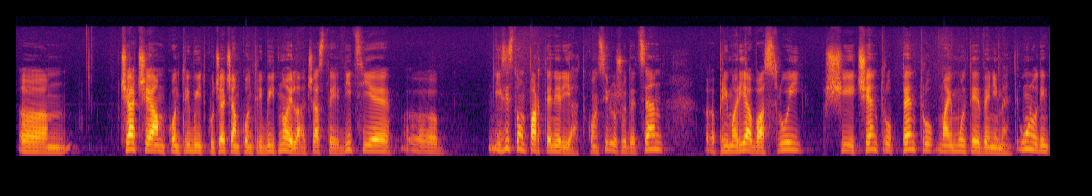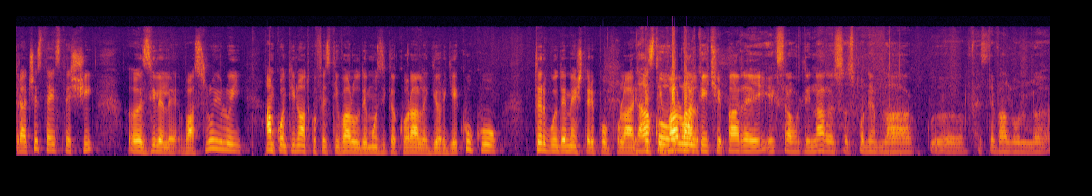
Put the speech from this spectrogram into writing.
Um, ceea ce am contribuit, cu ceea ce am contribuit noi la această ediție, uh, există un parteneriat. Consiliul Județean, uh, Primăria Vaslui și Centru pentru mai multe evenimente. Unul dintre acestea este și uh, Zilele Vasluiului. Am continuat cu Festivalul de Muzică Corală Gheorghe Cucu, Târgul de Meșteri Populari, da, festivalul... cu o participare extraordinară, să spunem, la uh, festivalul,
